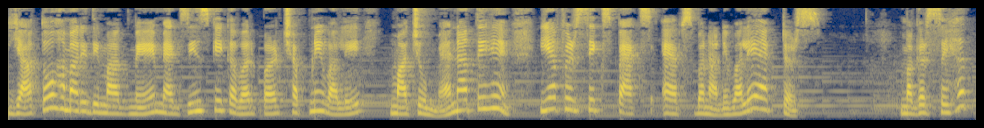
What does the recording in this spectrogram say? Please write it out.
या तो हमारे दिमाग में मैगजीन्स के कवर पर छपने वाले माचो मैन आते हैं या फिर सिक्स पैक्स एप्स बनाने वाले एक्टर्स मगर सेहत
